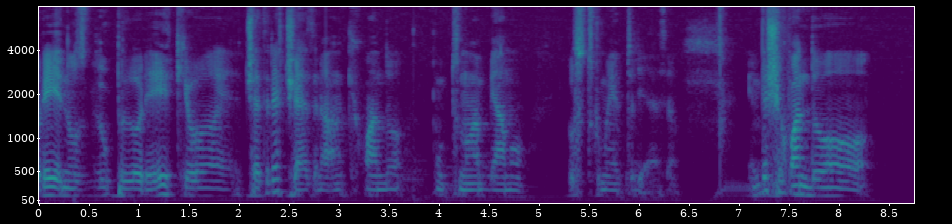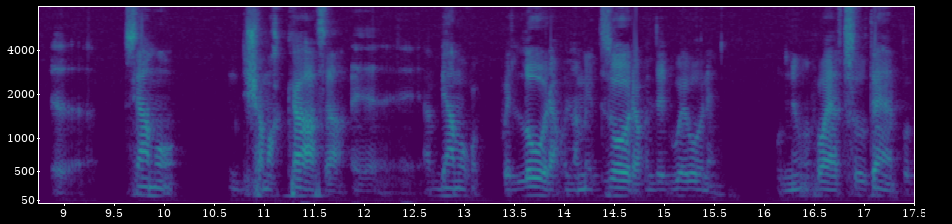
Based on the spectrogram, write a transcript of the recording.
nello sviluppo dell'orecchio, eccetera, eccetera, anche quando appunto non abbiamo lo strumento dietro. Invece quando eh, siamo diciamo a casa eh, abbiamo quell'ora, quella mezz'ora, quelle due ore, ognuno poi ha il suo tempo,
